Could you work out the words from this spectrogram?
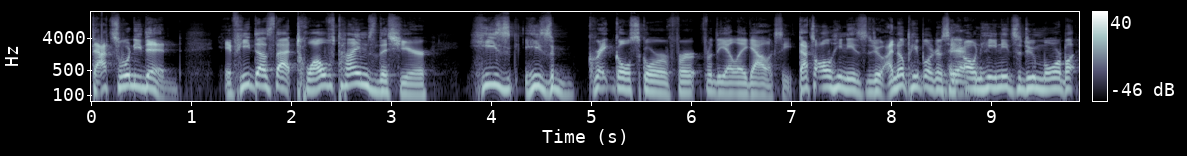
That's what he did. If he does that 12 times this year, he's he's a great goal scorer for for the LA Galaxy. That's all he needs to do. I know people are going to say, Yeah. "Oh, and he needs to do more," but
